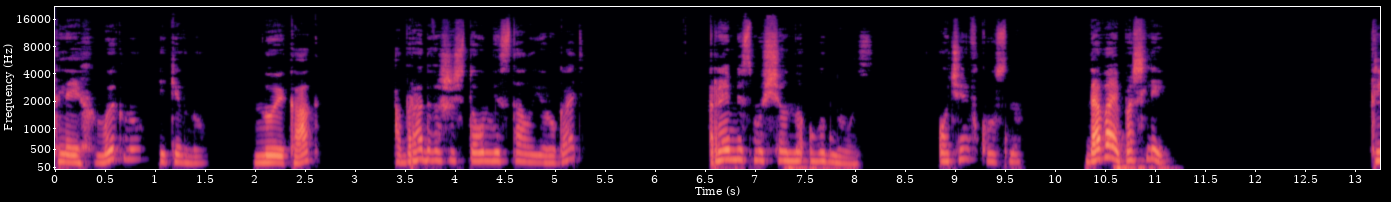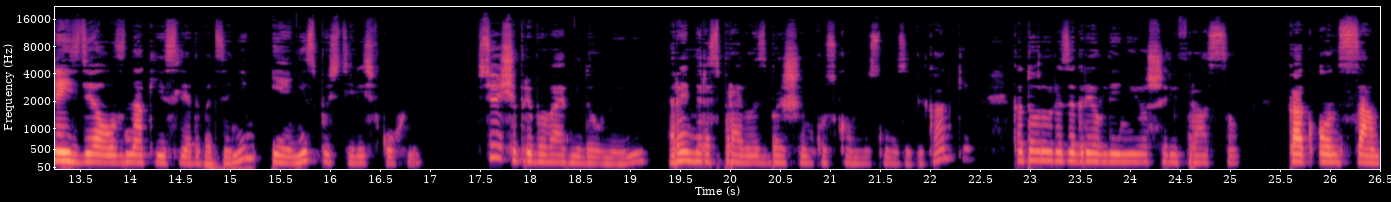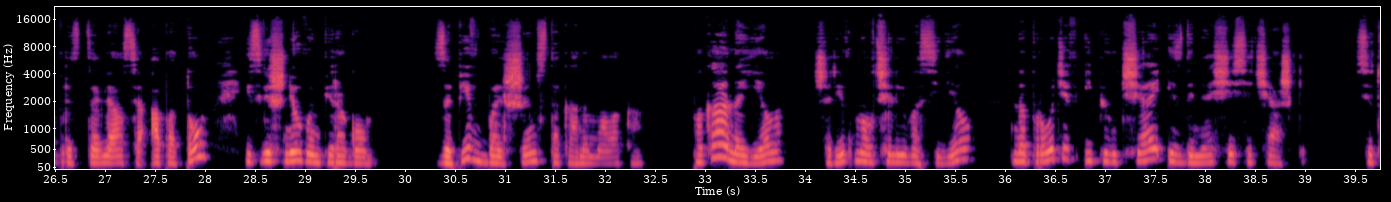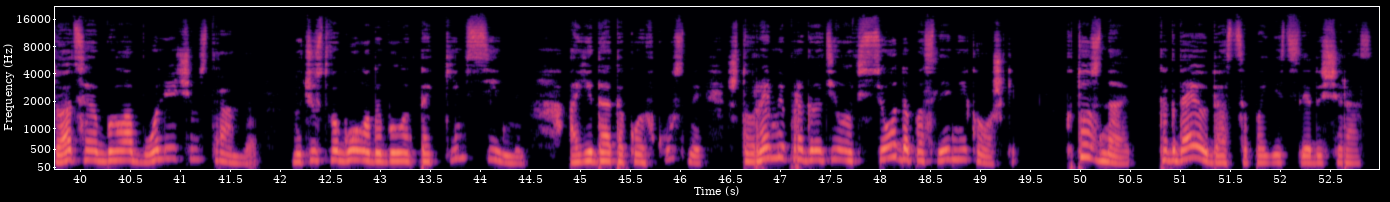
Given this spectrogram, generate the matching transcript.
Клей хмыкнул и кивнул. «Ну и как?» Обрадовавшись, что он не стал ее ругать, Реми смущенно улыбнулась. «Очень вкусно. Давай, пошли!» Клей сделал знак ей следовать за ним, и они спустились в кухню. Все еще пребывая в недоумении, Реми расправилась с большим куском мясной запеканки, которую разогрел для нее шериф Рассел, как он сам представлялся, а потом и с вишневым пирогом, запив большим стаканом молока. Пока она ела, шериф молчаливо сидел напротив и пил чай из дымящейся чашки. Ситуация была более чем странная, но чувство голода было таким сильным, а еда такой вкусной, что Реми проглотила все до последней крошки. Кто знает, когда ей удастся поесть в следующий раз.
